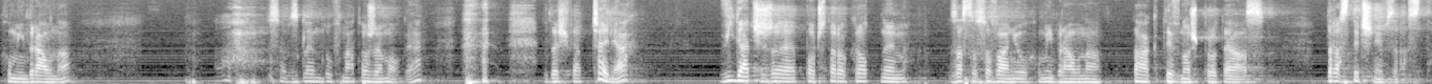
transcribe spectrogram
Humi Brauna ze względów na to, że mogę. w doświadczeniach widać, że po czterokrotnym zastosowaniu Humi Brauna ta aktywność proteaz drastycznie wzrasta.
